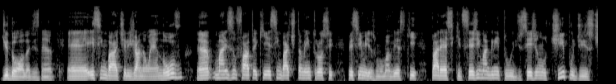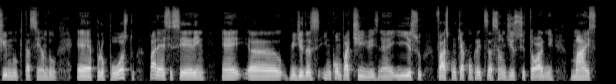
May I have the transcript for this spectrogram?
de dólares. Né? É, esse embate ele já não é novo, né? mas o fato é que esse embate também trouxe pessimismo, uma vez que parece que, seja em magnitude, seja no tipo de estímulo que está sendo é, proposto, parece serem é, uh, medidas incompatíveis, né? E isso faz com que a concretização disso se torne mais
